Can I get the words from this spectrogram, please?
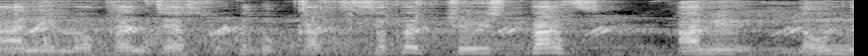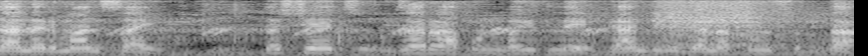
आणि लोकांच्या सुखदुःखात सतत चोवीस तास आम्ही धावून जाणारी माणसं आहे. तसेच जर आपण बघितले गांधी गणातून सुद्धा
